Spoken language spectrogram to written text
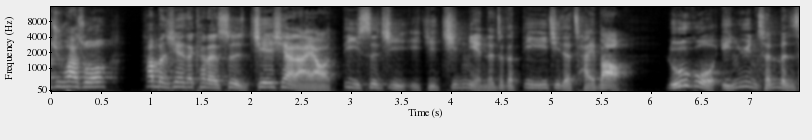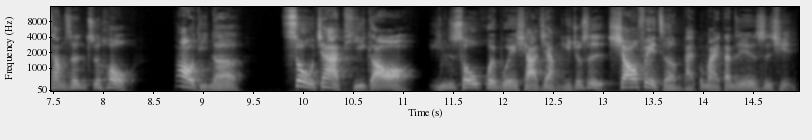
句话说，他们现在在看的是接下来啊第四季以及今年的这个第一季的财报，如果营运成本上升之后，到底呢售价提高哦，营收会不会下降？也就是消费者买不买单这件事情。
